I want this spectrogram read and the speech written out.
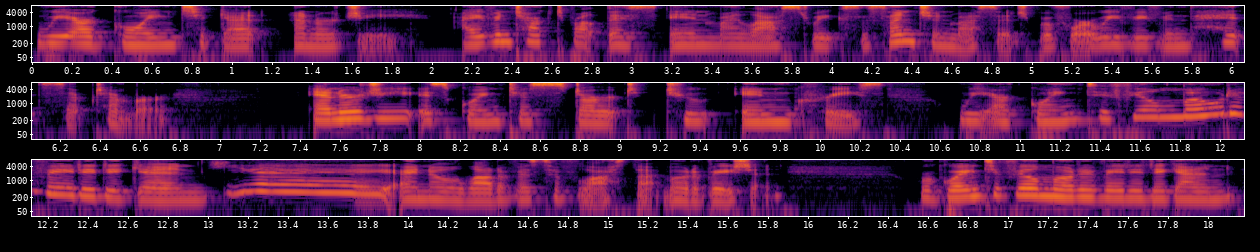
we are going to get energy. I even talked about this in my last week's ascension message before we've even hit September energy is going to start to increase. We are going to feel motivated again. Yay! I know a lot of us have lost that motivation. We're going to feel motivated again.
